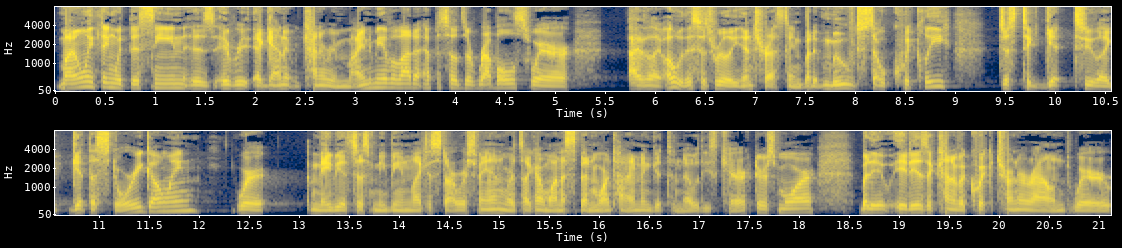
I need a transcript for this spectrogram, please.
My only thing with this scene is it re- again it kind of reminded me of a lot of episodes of rebels where i was like oh this is really interesting but it moved so quickly just to get to like get the story going where maybe it's just me being like a Star Wars fan where it's like I want to spend more time and get to know these characters more. But it, it is a kind of a quick turnaround where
